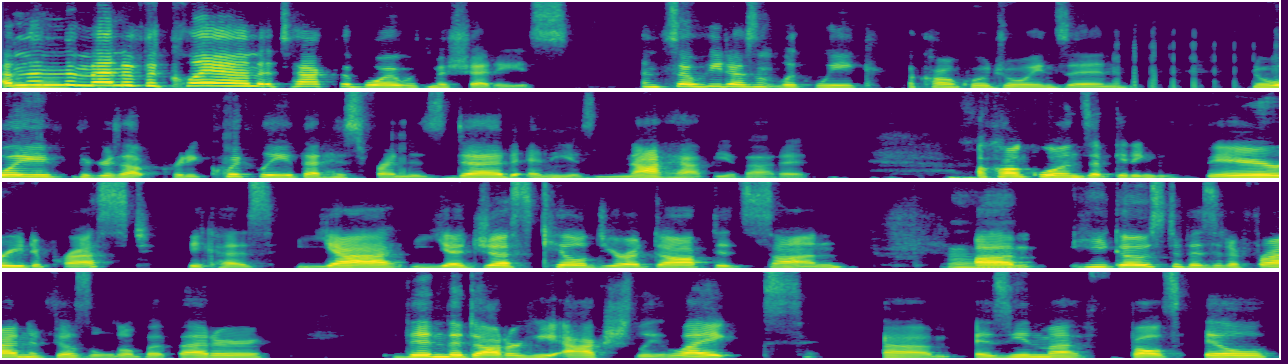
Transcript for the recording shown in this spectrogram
And mm-hmm. then the men of the clan attack the boy with machetes. And so he doesn't look weak. Okonkwo joins in. Nwoye figures out pretty quickly that his friend is dead and he is not happy about it. Okonkwo ends up getting very depressed because, yeah, you just killed your adopted son. Mm-hmm. Um, he goes to visit a friend and feels a little bit better. Then the daughter he actually likes, um, Ezinma, falls ill.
